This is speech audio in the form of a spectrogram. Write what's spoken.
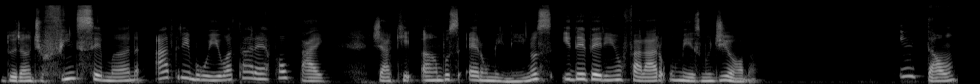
Durante o fim de semana, atribuiu a tarefa ao pai, já que ambos eram meninos e deveriam falar o mesmo idioma. Então,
